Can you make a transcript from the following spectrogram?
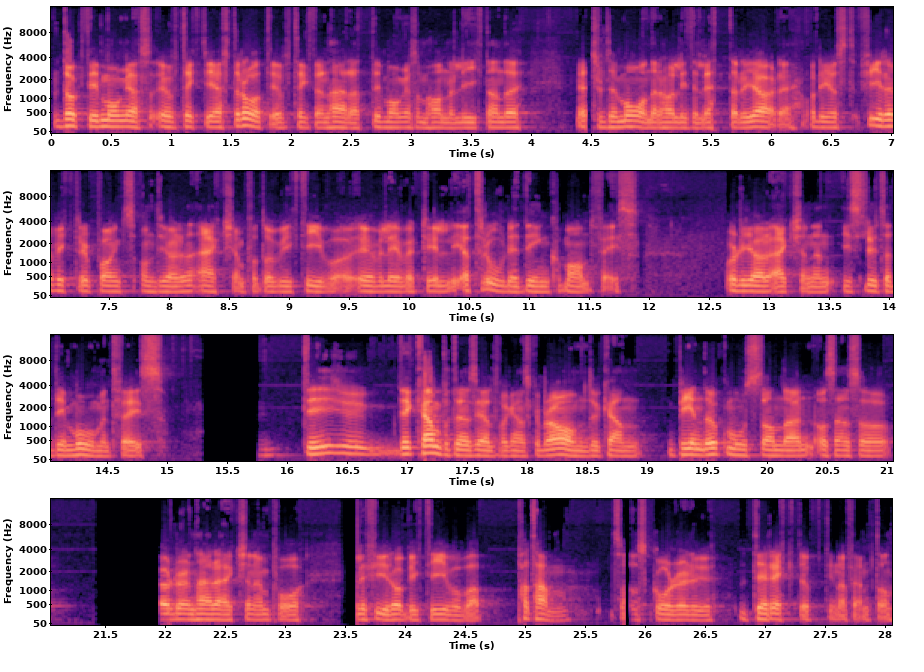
dock det är många, jag upptäckte efteråt, jag upptäckte den här att det är många som har något liknande. Jag tror demoner har lite lättare att göra det. Och det är just fyra victory points om du gör en action på ett objektiv och överlever till, jag tror det är din command face, och du gör actionen i slutet av din moment phase. Det, ju, det kan potentiellt vara ganska bra om du kan binda upp motståndaren och sen så gör du den här actionen på eller fyra objektiv och bara patam så skårar du direkt upp dina 15.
